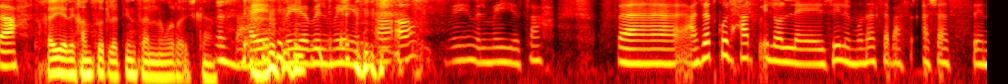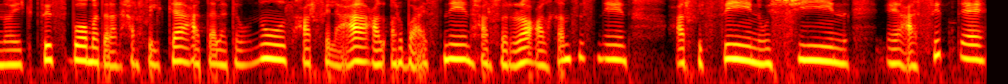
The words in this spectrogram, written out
صح تخيلي 35 سنة لورا إيش كان صحيح 100% آه آه 100% صح فعن جد كل حرف له الجيل المناسب عشان إنه يكتسبه مثلا حرف الكاء على ثلاثة ونص حرف العاء على الأربع سنين حرف الراء على الخمس سنين حرف السين والشين آه، على الستة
